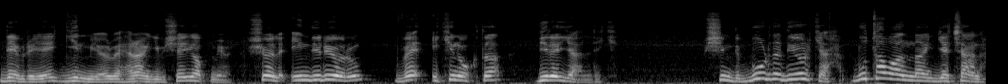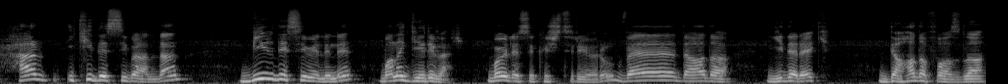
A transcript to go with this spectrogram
devreye girmiyor ve herhangi bir şey yapmıyor. Şöyle indiriyorum ve 2.1'e geldik. Şimdi burada diyor ki bu tavandan geçen her 2 desibelden 1 desibelini bana geri ver. Böyle sıkıştırıyorum ve daha da giderek daha da fazla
